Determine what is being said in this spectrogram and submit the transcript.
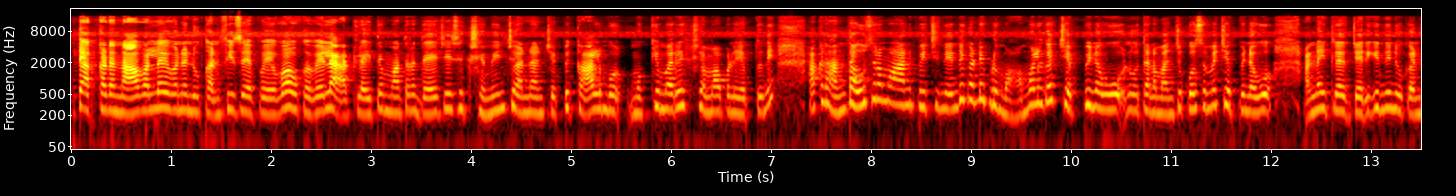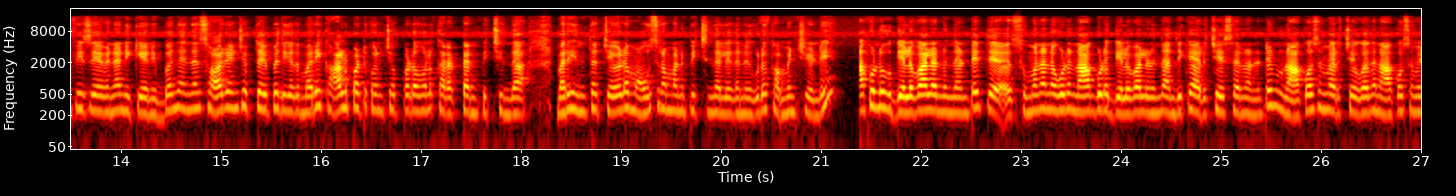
అయితే అక్కడ నా వల్ల ఏమైనా నువ్వు కన్ఫ్యూజ్ అయిపోయావా? ఒకవేళ అట్లయితే మాత్రం దయచేసి క్షమించండి అని చెప్పి కాలు మొ- మొక్కి మరీ క్షమాపణ చెప్తుంది. అక్కడ అంత అవసరమా అనిపించింది? ఎందుకంటే ఇప్పుడు మామూలుగా చెప్పినవు నువ్వు తన మంచి కోసమే చెప్పినవు. అన్న ఇట్లా జరిగింది నువ్వు కన్ఫ్యూజ్ అయ్యావనా నీకు ఏమైనా ఇబ్బంది అయిందని సారీ అని చెప్తే అయిపోయింది కదా. మరీ కాలు పట్టుకొని చెప్పడం వల్ల కరెక్ట్ అనిపించిందా? మరి ఇంత చేయడం అవసరం అనిపించిందా లేదనేది కూడా కమెంట్ చేయండి. అక్కడ నువ్వు గెలవాలని ఉందంటే సుమనన్న కూడా నాకు కూడా గెలవాలని ఉంది అందుకే అరిచేశాను అంటే నువ్వు నా కోసం అరిచావు కదా నా కోసమే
